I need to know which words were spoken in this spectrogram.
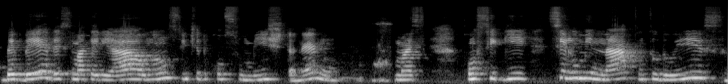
beber desse material, não no sentido consumista, né? No, mas conseguir se iluminar com tudo isso,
